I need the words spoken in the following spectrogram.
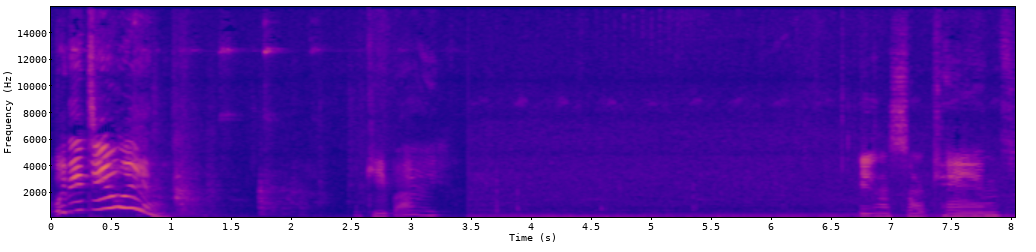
What are you doing? Okay, bye. Eating some Cane's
